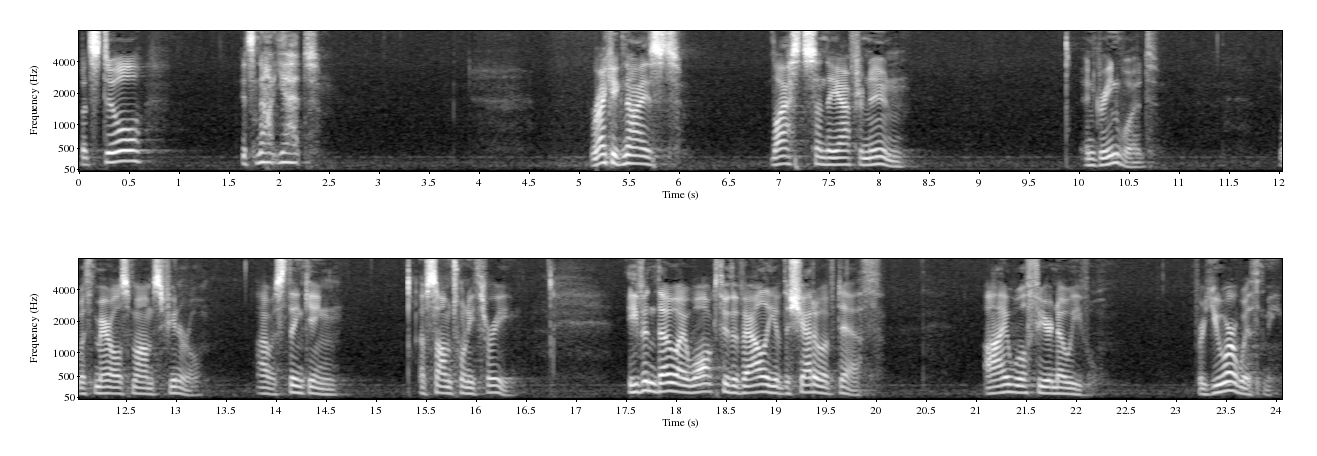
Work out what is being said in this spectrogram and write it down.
But still, it's not yet recognized last Sunday afternoon in Greenwood with Merrill's mom's funeral, I was thinking of Psalm 23. Even though I walk through the valley of the shadow of death, I will fear no evil, for you are with me.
